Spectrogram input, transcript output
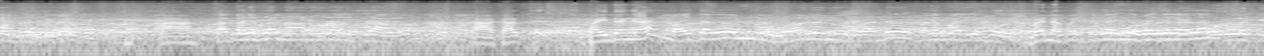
கொண்டிருக்கு ஆ. தக்காளி பழம் நானூறுரூவா விற்கிறாங்க ஆ க பைத்தங்க? பைத்தங்க நூறுரூவா இல்லை நூறுரூவாண்டு பல மாதிரியும் போகுது இந்த பைத்தங்க இந்த பைத்தங்கால பொருளுக்கு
